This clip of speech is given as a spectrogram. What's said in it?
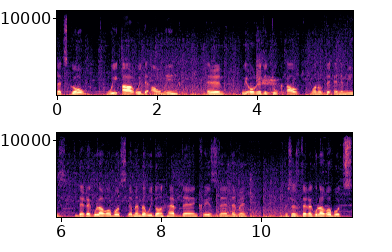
Let's go. We are with the Ao Ming and we already took out one of the enemies, the regular robots. Remember we don't have the increased uh, damage versus the regular robots,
